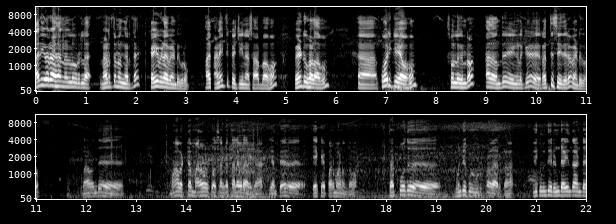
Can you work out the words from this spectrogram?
ஆதிவராக நல்லூரில் நடத்தணுங்கிறத கைவிட வேண்டுகிறோம். அது அனைத்து கட்சியினர் சார்பாகவும் வேண்டுகோளாகவும் கோரிக்கையாகவும் சொல்லுகின்றோம். அதை வந்து எங்களுக்கு ரத்து செய்திட வேண்டுகிறோம். நான் வந்து மாவட்ட மரவளர்ப்பு சங்க தலைவராக இருக்கேன். என் பேர் ஏ கே பரமானந்தம். தற்போது ஒன்றிய குழு உறுப்பினராக இருக்கேன். இதுக்கு முந்தைய ரெண்டு ஐந்தாண்டு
